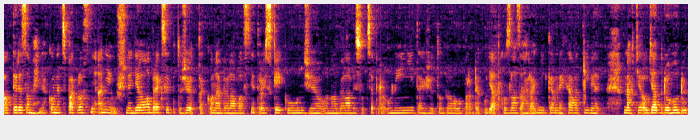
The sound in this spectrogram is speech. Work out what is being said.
a Theresa May nakonec pak vlastně ani už nedělala Brexit, protože tak ona byla vlastně trojský kůň, že jo, ona byla vysoce pro unijní, takže to bylo opravdu jako udělat kozla zahradníkem, nechávat jí Ona chtěla udělat dohodu,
